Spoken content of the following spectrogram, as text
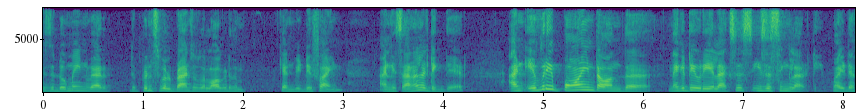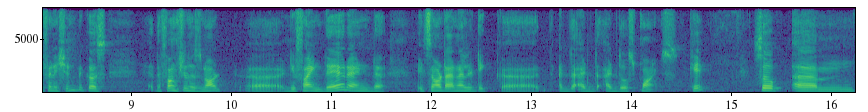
is the domain where the principal branch of the logarithm can be defined and it is analytic there and every point on the negative real axis is a singularity by definition because the function is not uh, defined there and uh, it is not analytic uh, at, the, at, the, at, those points okay. So um,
